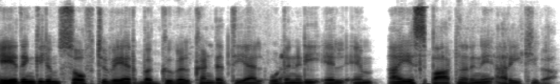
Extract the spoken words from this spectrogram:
ഏതെങ്കിലും സോഫ്റ്റ്വെയർ ബഗ്ഗുകൾ കണ്ടെത്തിയാൽ ഉടനടി എൽ എം ഐ എസ് പാർട്ണറിനെ അറിയിക്കുക.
